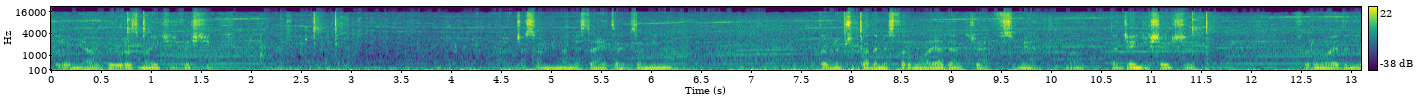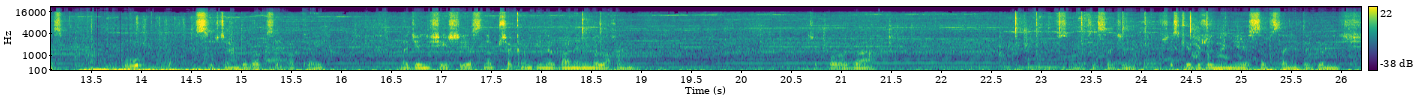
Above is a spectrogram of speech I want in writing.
które miałyby urozmaicić wyścig. Ale czasami no nie zdaje to egzaminu. Dobrym przykładem jest Formuła 1, gdzie w sumie no, na dzień dzisiejszy Formuła 1 jest... U, zjeżdżają do boksu, ok. Na dzień dzisiejszy jest no, przekombinowanym molochem, gdzie połowa w sumie w zasadzie wszystkie drużyny nie są w stanie dogonić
